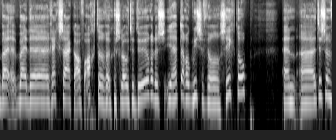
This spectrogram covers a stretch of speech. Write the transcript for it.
bij, bij de rechtszaken af achter gesloten deuren. Dus je hebt daar ook niet zoveel zicht op. En eh, het is een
